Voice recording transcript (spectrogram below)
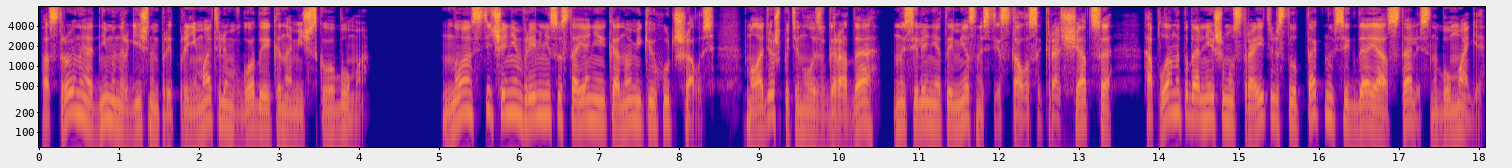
построенный одним энергичным предпринимателем в годы экономического бума. Но с течением времени состояние экономики ухудшалось, молодежь потянулась в города, население этой местности стало сокращаться, а планы по дальнейшему строительству так навсегда и остались на бумаге.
